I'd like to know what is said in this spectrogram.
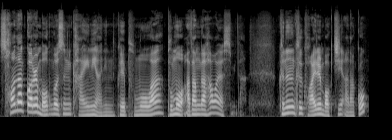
선악과를 먹은 것은 가인이 아닌 그의 부모와 부모 아담과 하와였습니다. 그는 그 과일을 먹지 않았고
